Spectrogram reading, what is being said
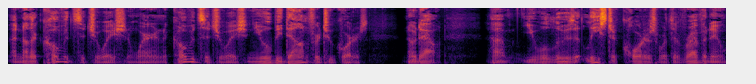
another COVID situation where in a COVID situation, you will be down for two quarters, no doubt. Um, you will lose at least a quarter's worth of revenue.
